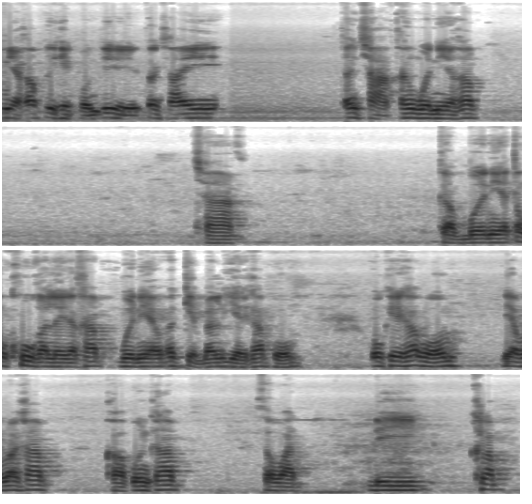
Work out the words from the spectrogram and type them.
เนี่ยครับคือเหตุผลที่ต้องใช้ทั้งฉากทั้งเวอร์เนียร์ครับ ฉาก กับเบอร์เนียต้องคู่กันเลยนะครับเบอร์เนียก็เก็บรายละเอียดครับผม โอเคครับผม เรียบร้อยครับ ขอบคุณครับ สวัสดีครับ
